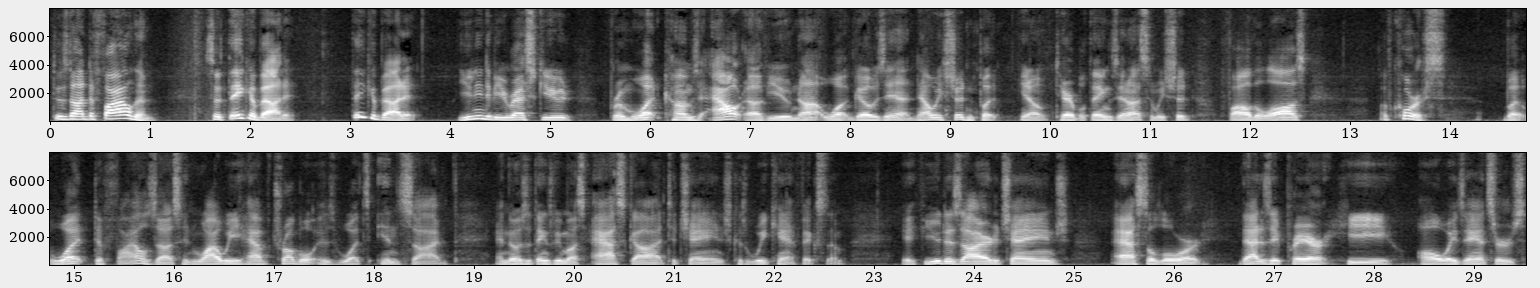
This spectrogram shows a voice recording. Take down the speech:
does not defile them. So think about it. Think about it. You need to be rescued from what comes out of you, not what goes in. Now, we shouldn't put you know, terrible things in us and we should follow the laws. Of course. But what defiles us and why we have trouble is what's inside. And those are things we must ask God to change because we can't fix them. If you desire to change, ask the Lord. That is a prayer He always answers.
